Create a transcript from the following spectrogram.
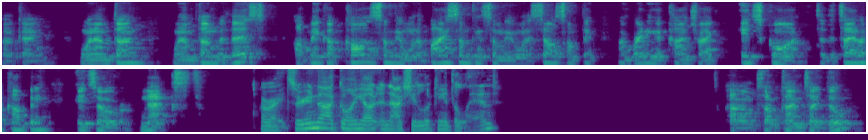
Okay. When I'm done, when I'm done with this, I'll make up calls. Somebody want to buy something. Somebody want to sell something. I'm writing a contract. It's gone to the title company. It's over. Next. All right. So you're not going out and actually looking at the land. Um, sometimes I do.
